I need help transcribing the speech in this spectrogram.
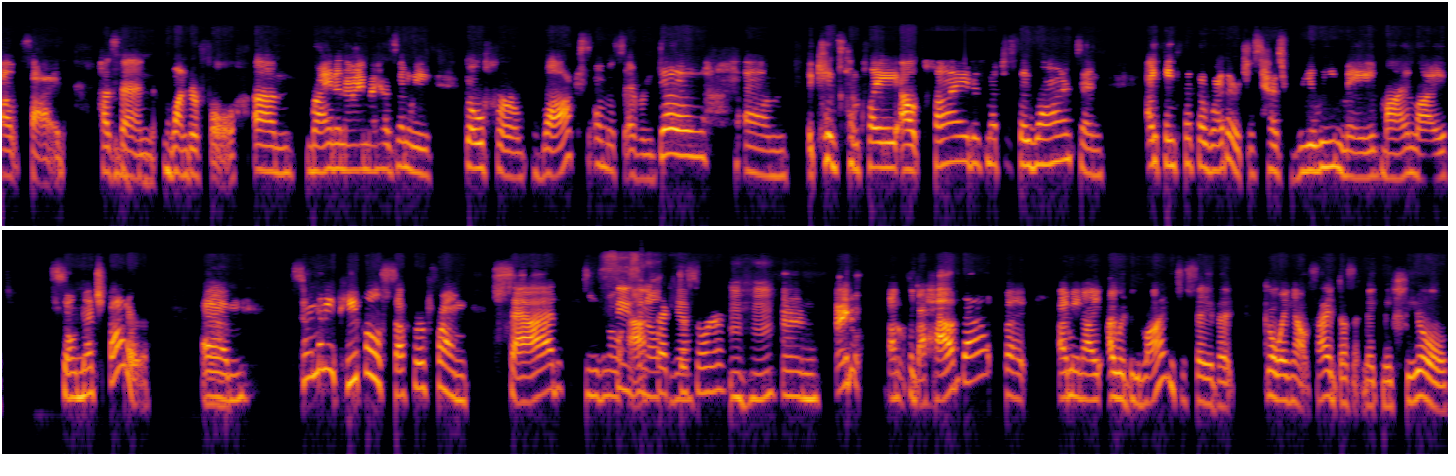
outside has mm-hmm. been wonderful. Um, Ryan and I, my husband, we go for walks almost every day. Um, the kids can play outside as much as they want. And I think that the weather just has really made my life so much better. Yeah. Um, so many people suffer from sad seasonal, seasonal affect yeah. disorder. Mm-hmm. Um, I don't, I don't think I have that, but I mean, I, I would be lying to say that going outside doesn't make me feel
